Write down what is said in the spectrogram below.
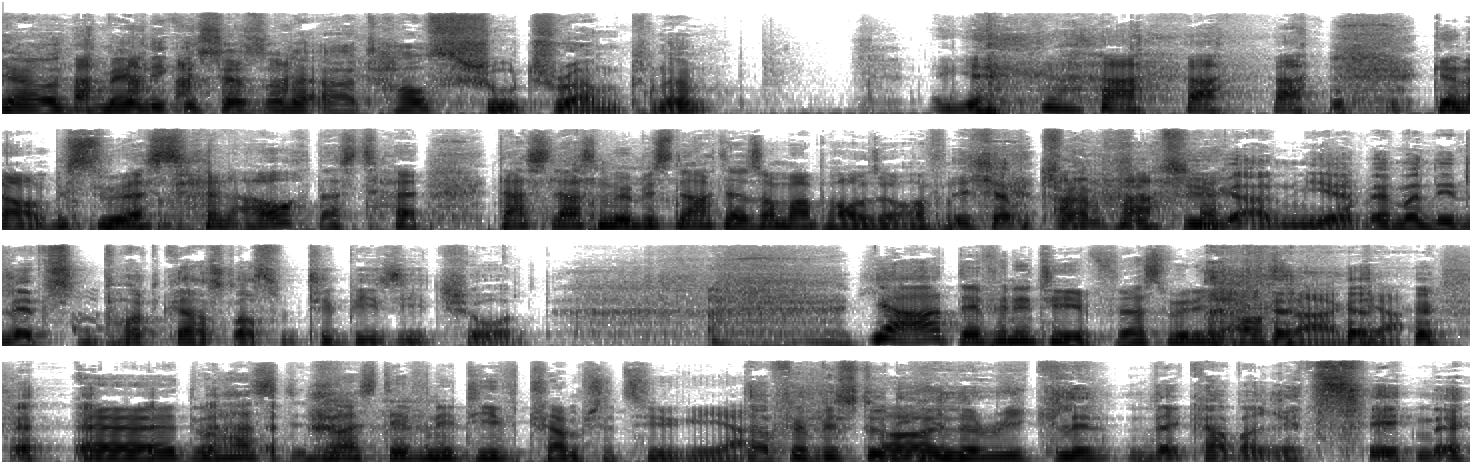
Ja, und Melnik ist ja so eine Art Hausschuh-Trump, ne? genau, bist du das dann auch? Das, das lassen wir bis nach der Sommerpause offen. Ich habe Trumpsche Züge an mir, wenn man den letzten Podcast aus dem Tippi sieht schon. Ja, definitiv. Das würde ich auch sagen, ja. äh, du hast, du hast definitiv Trumpsche Züge, ja. Dafür bist du die Und, Hillary Clinton der Kabarettszene.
